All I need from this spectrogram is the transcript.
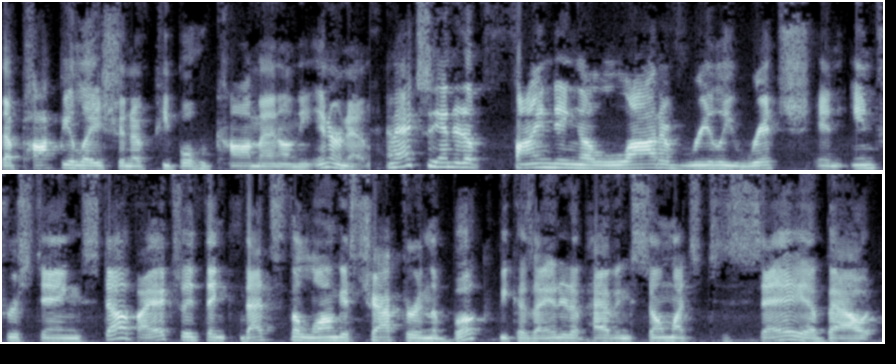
the population of people who comment on the internet. And I actually ended up finding a lot of really rich and interesting stuff. I actually think that's the longest chapter in the book because I ended up having so much to say about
